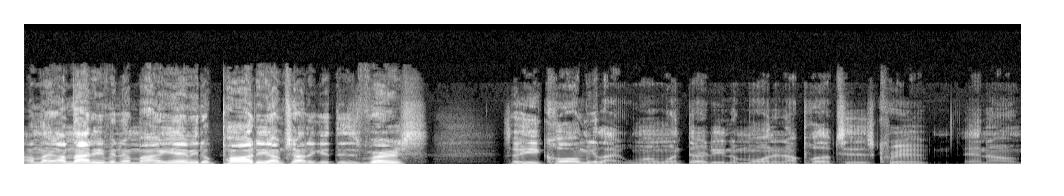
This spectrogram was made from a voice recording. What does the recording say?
I'm like, I'm not even in Miami to party. I'm trying to get this verse. So he called me like one one thirty in the morning. I pull up to his crib and um,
